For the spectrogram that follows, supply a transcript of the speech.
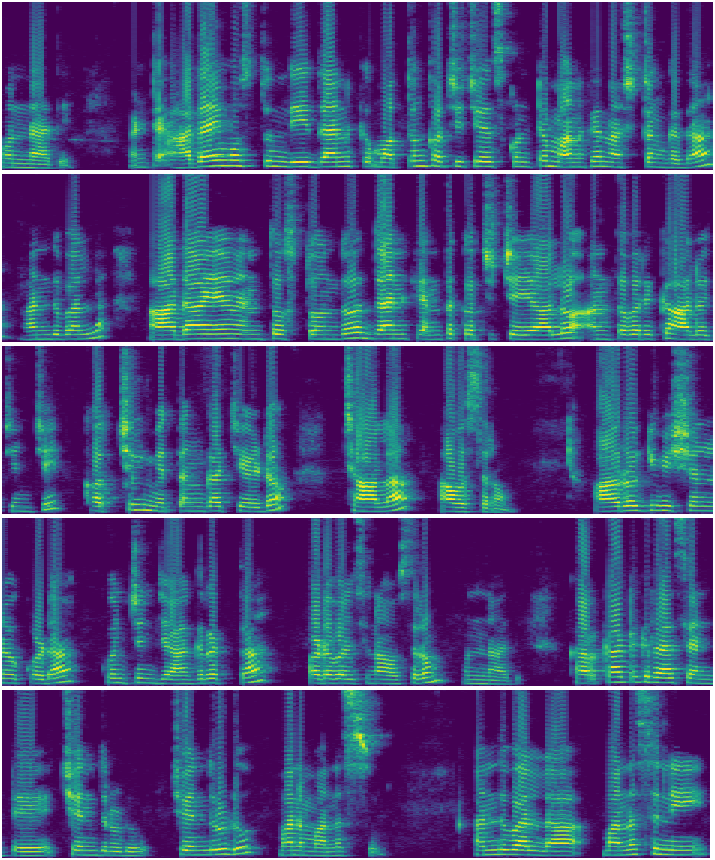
ఉన్నది. అంటే ఆదాయం వస్తుంది దానికి మొత్తం ఖర్చు చేసుకుంటే మనకే నష్టం కదా. అందువల్ల ఆదాయం ఎంత వస్తుందో దానికి ఎంత ఖర్చు చేయాలో అంతవరకు ఆలోచించి ఖర్చులు మితంగా చేయడం చాలా అవసరం. ఆరోగ్య విషయంలో కూడా కొంచెం జాగ్రత్త పడవలసిన అవసరం ఉన్నది. కర్కాటక రాశి అంటే చంద్రుడు. చంద్రుడు మన మనస్సు. అందువల్ల మనసుని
